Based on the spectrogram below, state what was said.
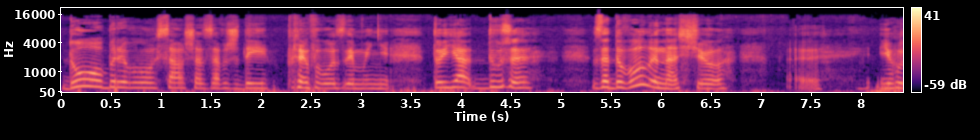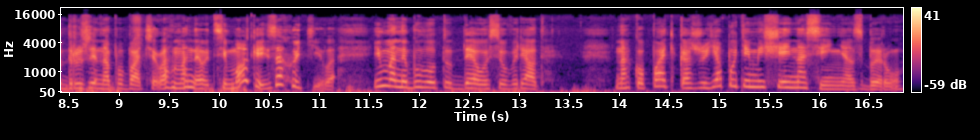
добриво Саша завжди привозить мені. То я дуже задоволена, що е, його дружина побачила в мене оці маки і захотіла. І в мене було тут де ось в ряд накопати, кажу, я потім іще й насіння зберу.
